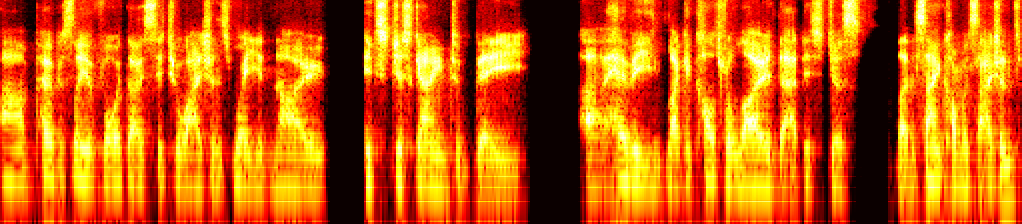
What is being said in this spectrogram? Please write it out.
um, purposely avoid those situations where you know it's just going to be uh, heavy, like a cultural load that is just like the same conversations.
